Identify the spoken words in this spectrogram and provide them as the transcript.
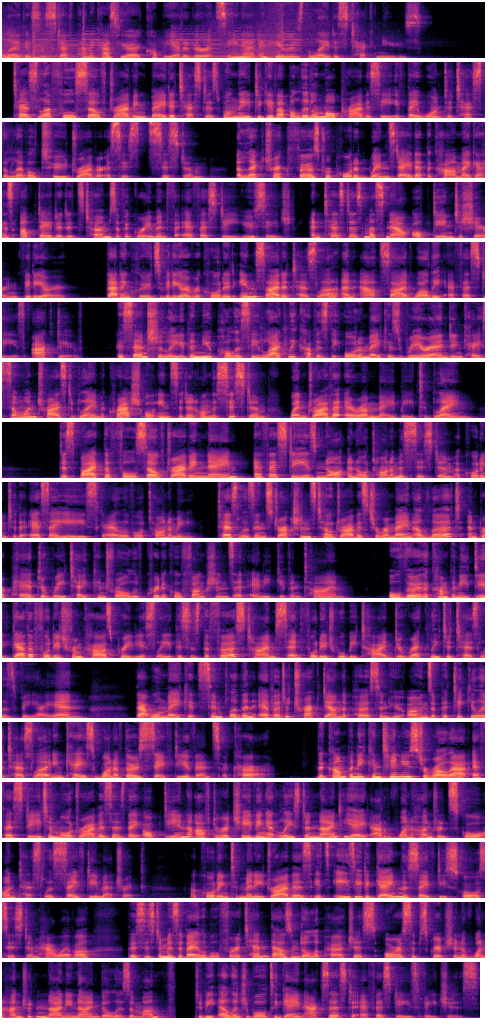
Hello, this is Steph Panecasio, copy editor at CNET, and here is the latest tech news. Tesla full self driving beta testers will need to give up a little more privacy if they want to test the Level 2 driver assist system. Electrek first reported Wednesday that the carmaker has updated its terms of agreement for FSD usage, and testers must now opt in to sharing video. That includes video recorded inside a Tesla and outside while the FSD is active. Essentially, the new policy likely covers the automaker's rear end in case someone tries to blame a crash or incident on the system when driver error may be to blame. Despite the full self driving name, FSD is not an autonomous system according to the SAE scale of autonomy. Tesla's instructions tell drivers to remain alert and prepared to retake control of critical functions at any given time. Although the company did gather footage from cars previously, this is the first time said footage will be tied directly to Tesla's VIN. That will make it simpler than ever to track down the person who owns a particular Tesla in case one of those safety events occur. The company continues to roll out FSD to more drivers as they opt in after achieving at least a 98 out of 100 score on Tesla's safety metric. According to many drivers, it's easy to game the safety score system, however. The system is available for a $10,000 purchase or a subscription of $199 a month to be eligible to gain access to FSD's features.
